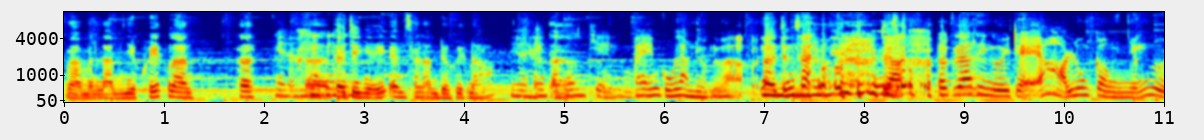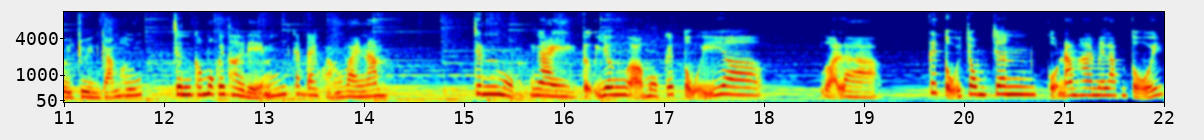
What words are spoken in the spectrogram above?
và mình làm nhiệt huyết lên ha yeah. Dạ. à, theo chị nghĩ em sẽ làm được việc đó yeah, dạ, em cảm à. ơn chị và em cũng làm được nữa ạ à, chính xác dạ. thực ra thì người trẻ họ luôn cần những người truyền cảm hứng trinh có một cái thời điểm cách đây khoảng vài năm trinh một ngày tự dưng ở một cái tuổi uh, gọi là cái tuổi trong chân của năm 25 tuổi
